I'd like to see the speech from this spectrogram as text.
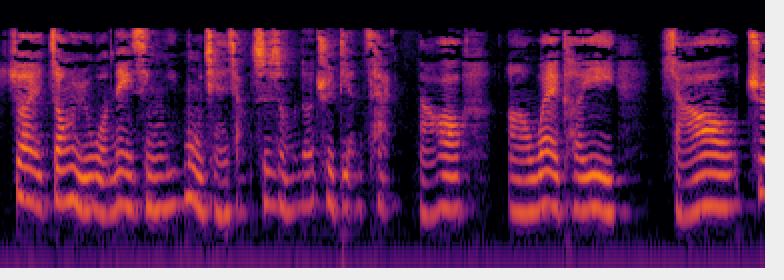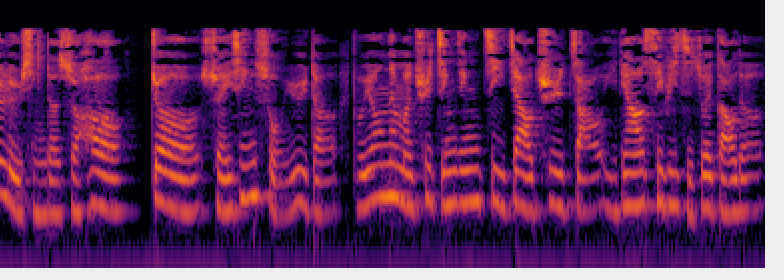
最忠于我内心目前想吃什么的去点菜。然后，嗯、我也可以想要去旅行的时候。就随心所欲的，不用那么去斤斤计较，去找一定要 CP 值最高的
